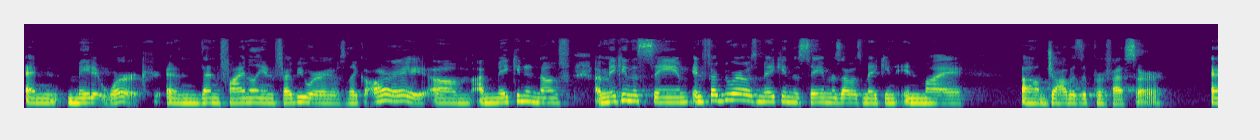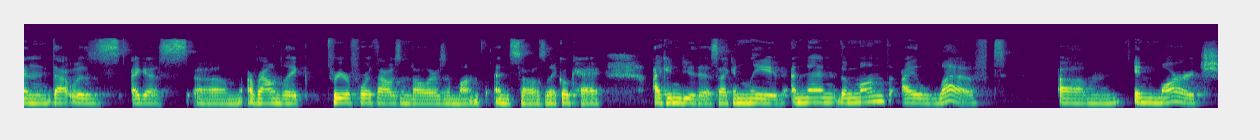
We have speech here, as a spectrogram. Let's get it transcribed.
and made it work. And then finally in February, I was like, all right, um, I'm making enough. I'm making the same. In February, I was making the same as I was making in my um, job as a professor. And that was, I guess, um, around like three or four thousand dollars a month. And so I was like, okay, I can do this. I can leave. And then the month I left, um, in March,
